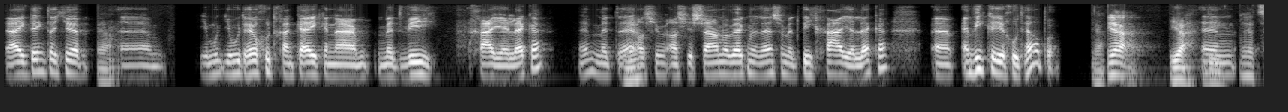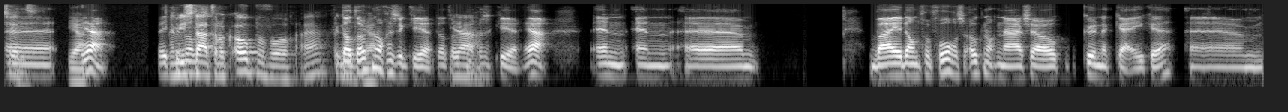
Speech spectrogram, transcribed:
Ja, ik denk dat je, Ja. ehm, je, moet, je moet heel goed gaan kijken naar met wie ga jij lekker. Hè? Met, hè, Ja. als, je, als je samenwerkt met mensen, met wie ga je lekker? Ehm, en wie kun je goed helpen? Ja, Ja, die. Eh, Ja. Weet en wie staat er ook open voor? Hè? Dat ook Ja. nog eens een keer. Dat ook Ja. nog eens een keer. Ja. En, en ehm, waar je dan vervolgens ook nog naar zou kunnen kijken. ehm,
